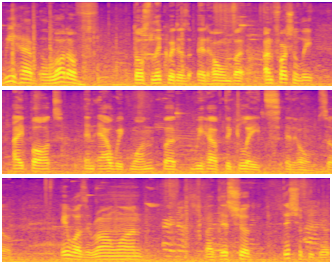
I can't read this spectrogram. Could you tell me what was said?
we have a lot of those liquids at home, but unfortunately I bought an Airwick one, but we have the Glades at home, so it was the wrong one. But this should this should be good.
